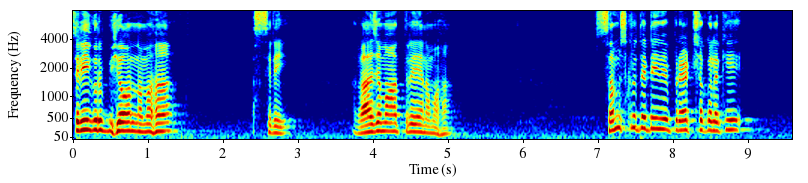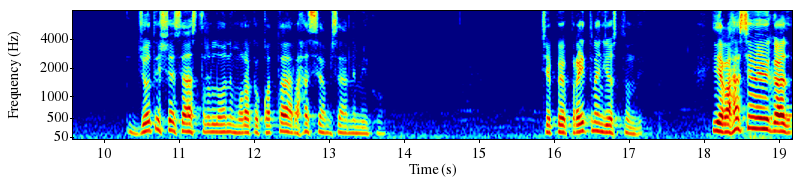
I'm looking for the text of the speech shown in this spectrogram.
శ్రీ గురుభ్యో నమ. శ్రీ రాజమాత్రే నమ. సంస్కృత టీవీ ప్రేక్షకులకి జ్యోతిష్య శాస్త్రంలోని మరొక కొత్త రహస్య అంశాన్ని మీకు చెప్పే ప్రయత్నం చేస్తుంది. ఇది రహస్యమేమి కాదు.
